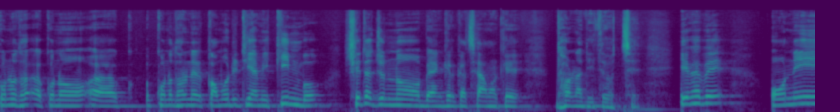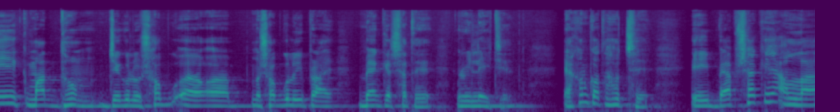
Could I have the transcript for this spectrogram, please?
কোনো কোনো কোনো ধরনের কমোডিটি আমি কিনবো সেটার জন্য ব্যাংকের কাছে আমাকে ধর্ণা দিতে হচ্ছে। এভাবে অনেক মাধ্যম যেগুলো সব সবগুলোই প্রায় ব্যাংকের সাথে রিলেটেড এখন কথা হচ্ছে, এই ব্যবসাকে আল্লাহ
